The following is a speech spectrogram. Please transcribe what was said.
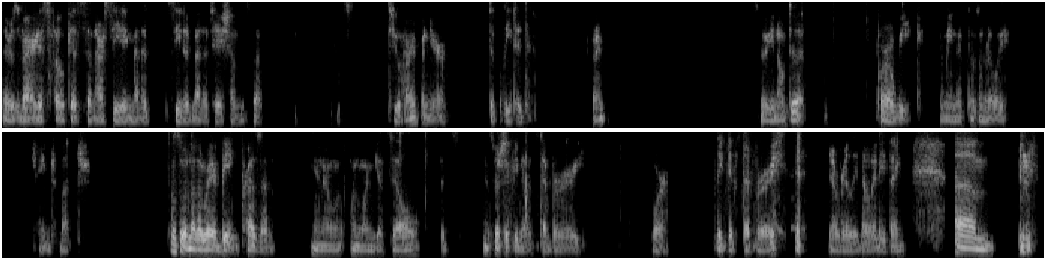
there's various focus in our seating med- seated meditations that it's too hard when you're depleted, right? so you don't do it for a week. I mean, it doesn't really change much. It's also another way of being present. You know, when one gets ill, it's especially if you know it's temporary or think it's temporary, don't really know anything. Um,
